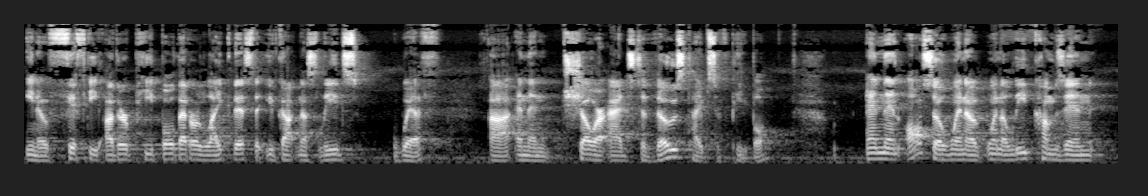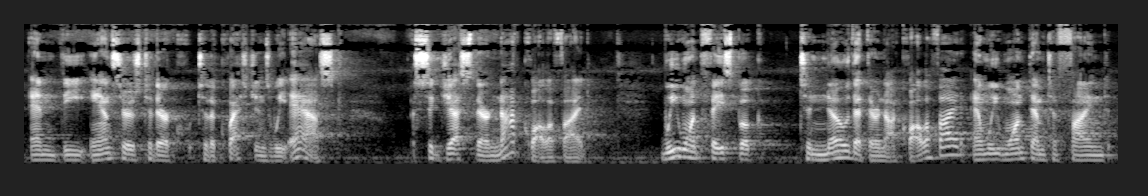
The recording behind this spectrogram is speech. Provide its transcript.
you know, 50 other people that are like this that you've gotten us leads with, uh, and then show our ads to those types of people. And then also when a, when a lead comes in and the answers to their to the questions we ask suggest they're not qualified, we want Facebook to know that they're not qualified and we want them to find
